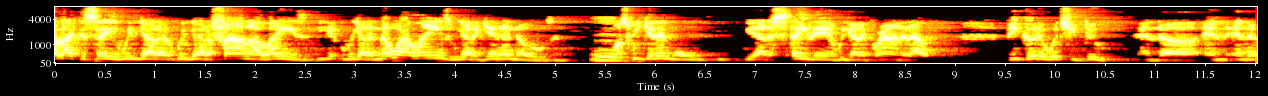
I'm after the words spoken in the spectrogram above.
I like to say we've got to we've got to find our lanes. We got to know our lanes. We got to get in those, and mm. once we get in those, we got to stay there. We got to grind it out be good at what you do. And, uh, and, and, the,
